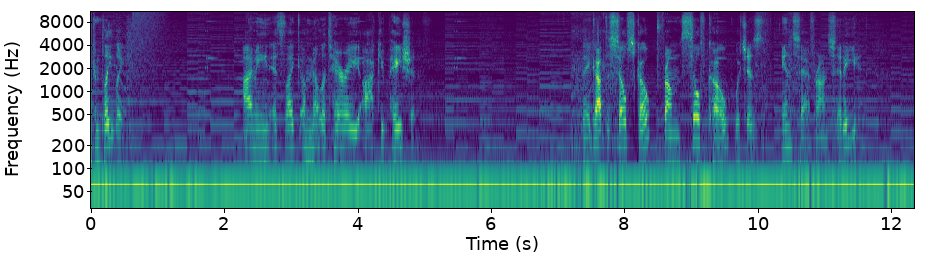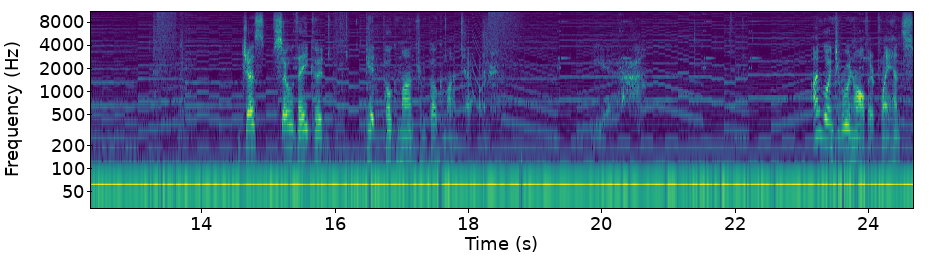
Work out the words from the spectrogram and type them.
completely. I mean, it's like a military occupation. They got the Silph Scope from Silph Co., which is in Saffron City, just so they could get Pokemon from Pokemon Tower. Yeah. I'm going to ruin all their plans.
